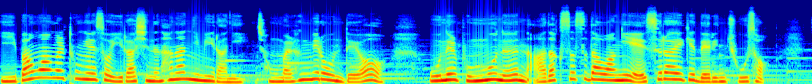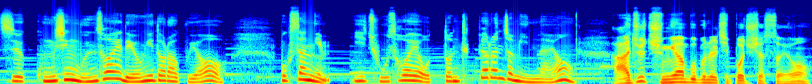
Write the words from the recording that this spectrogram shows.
이방 왕을 통해서 일하시는 하나님이라니 정말 흥미로운데요. 오늘 본문은 아닥사스다 왕이 에스라에게 내린 조서, 즉 공식 문서의 내용이더라고요. 목사님, 이 조서에 어떤 특별한 점이 있나요? 아주 중요한 부분을 짚어주셨어요.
